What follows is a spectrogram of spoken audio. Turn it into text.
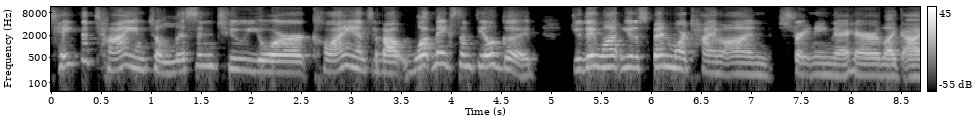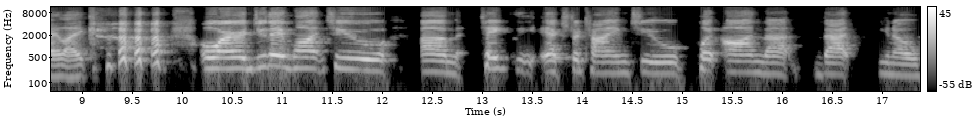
take the time to listen to your clients about what makes them feel good. Do they want you to spend more time on straightening their hair like i like? Or do they want to um, take the extra time to put on that that you know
